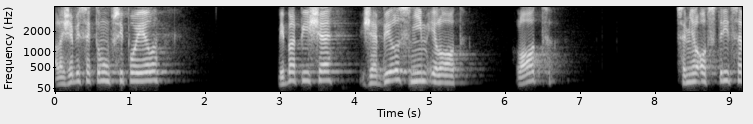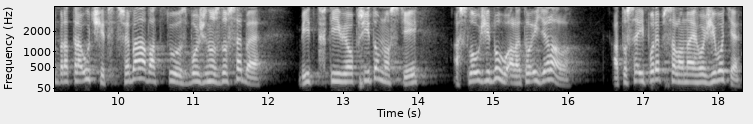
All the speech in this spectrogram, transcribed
Ale že by se k tomu připojil, Bible píše, že byl s ním i Lot. Lot se měl od strýce bratra učit, střebávat tu zbožnost do sebe, být v té jeho přítomnosti a sloužit Bohu, ale to i dělal. A to se i podepsalo na jeho životě.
